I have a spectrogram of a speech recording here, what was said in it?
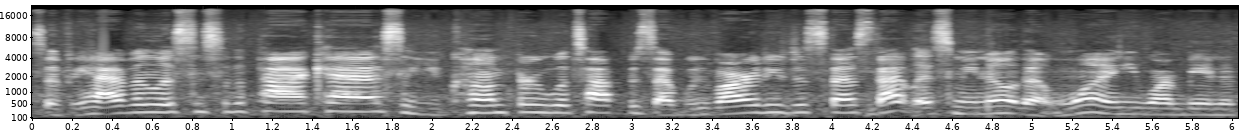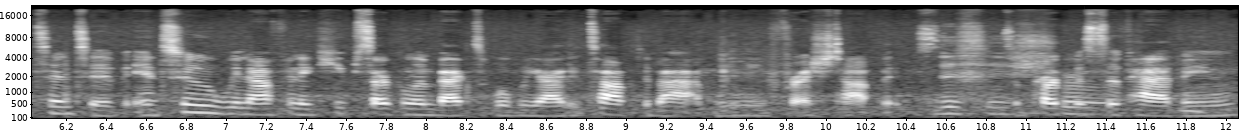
So if you haven't listened to the podcast and you come through with topics that we've already discussed, that lets me know that one, you weren't being attentive, and two, we're not going to keep circling back to what we already talked about. We need fresh topics. This is the purpose true. of having.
